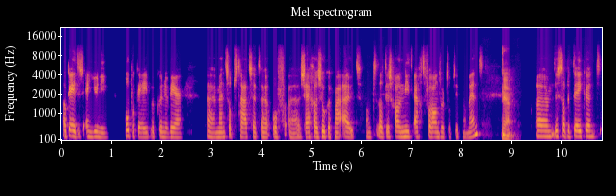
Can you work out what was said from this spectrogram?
okay, het is 1 juni, hoppakee, we kunnen weer uh, mensen op straat zetten of uh, zeggen zoek het maar uit. Want dat is gewoon niet echt verantwoord op dit moment. Ja. Um, dus dat betekent,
